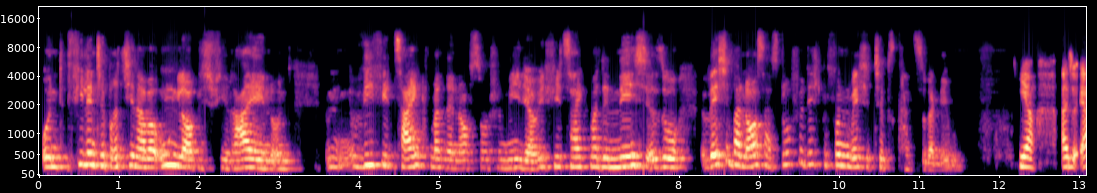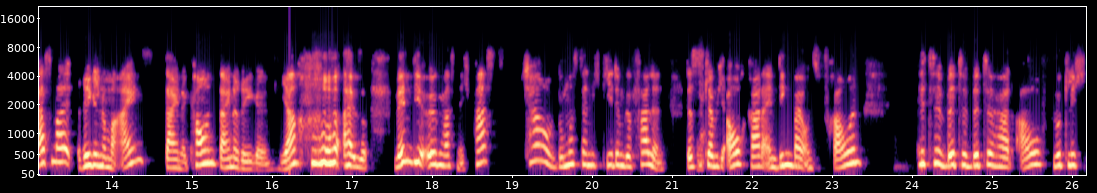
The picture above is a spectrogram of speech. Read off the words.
Und viele interpretieren aber unglaublich viel rein und hm, wie viel zeigt man denn auf Social Media? Wie viel zeigt man denn nicht? Also, welche Balance hast du für dich gefunden? Welche Tipps kannst du da geben? Ja, also erstmal Regel Nummer eins, dein Account, deine Regeln. Ja, also wenn dir irgendwas nicht passt, ciao, du musst ja nicht jedem gefallen. Das ist, glaube ich, auch gerade ein Ding bei uns Frauen. Bitte, bitte, bitte hört auf, wirklich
